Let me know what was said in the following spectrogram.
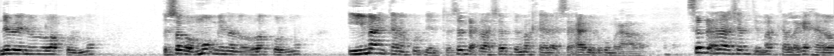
nebigana inuu la kulmo isagoo mu'minan uu la kulmo iimaankana ku dhinto. Saddexdaa shardi marka helo saxaabi lagu magacaaba saddexdaa shardi marka laga helo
